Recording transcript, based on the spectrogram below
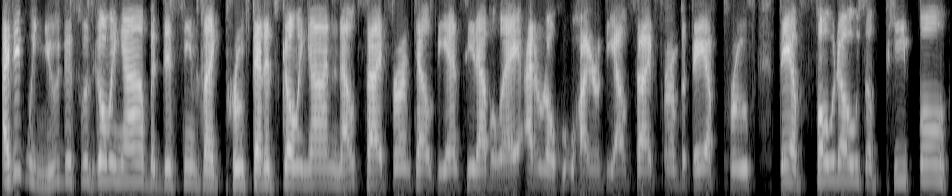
I think we knew this was going on, but this seems like proof that it's going on. An outside firm tells the NCAA, I don't know who hired the outside firm, but they have proof. They have photos of people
